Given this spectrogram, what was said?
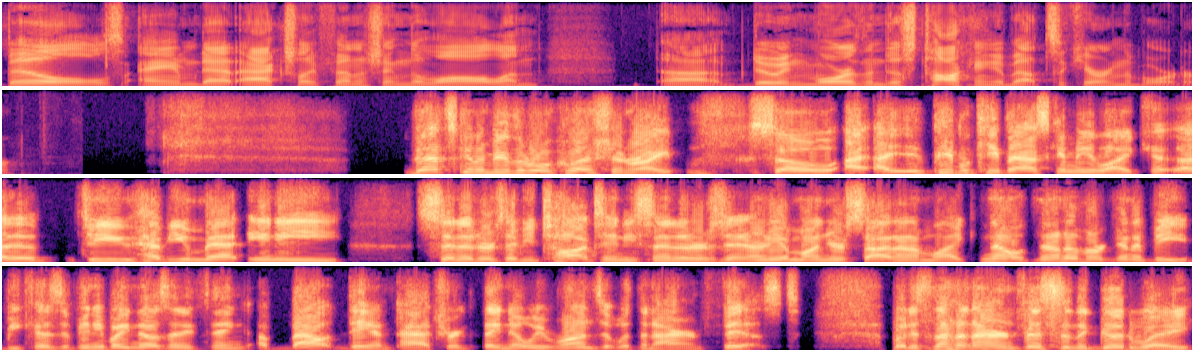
bills aimed at actually finishing the wall and uh, doing more than just talking about securing the border? That's going to be the real question, right? So, I, I people keep asking me, like, uh, do you have you met any senators? Have you talked to any senators? Are any of them on your side? And I'm like, no, none of them are going to be because if anybody knows anything about Dan Patrick, they know he runs it with an iron fist. But it's not an iron fist in the good way.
